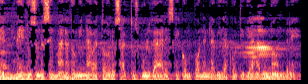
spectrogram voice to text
en menos de una semana dominaba todos los actos vulgares que componen la vida cotidiana de un hombre.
